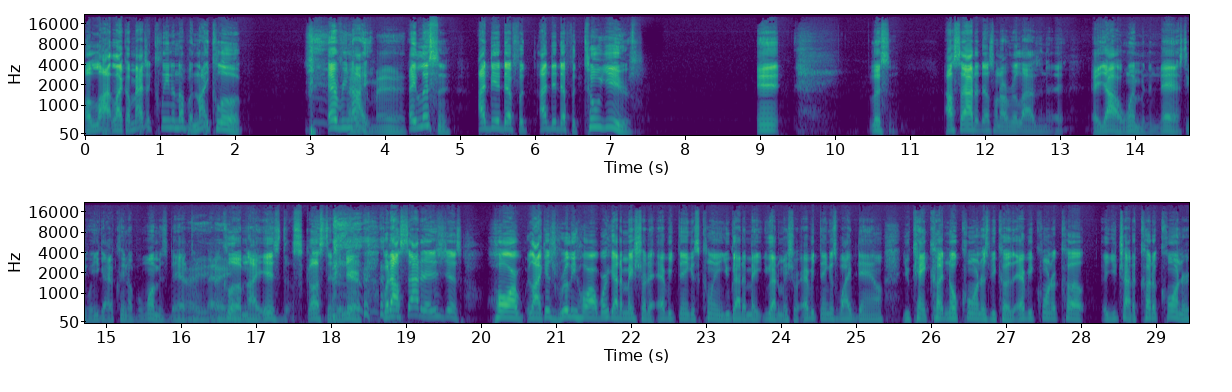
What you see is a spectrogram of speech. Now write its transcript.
a lot. Like imagine cleaning up a nightclub every night. Man. Hey, listen, I did that for I did that for two years. And listen, outside of that's when I realized that hey, y'all women are nasty when you gotta clean up a woman's bathroom Hey, at hey. club night. It's disgusting in there. but outside of that, it's just hard like it's really hard work. You gotta make sure that everything is clean. You gotta make you gotta make sure everything is wiped down. You can't cut no corners because every corner cut you try to cut a corner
